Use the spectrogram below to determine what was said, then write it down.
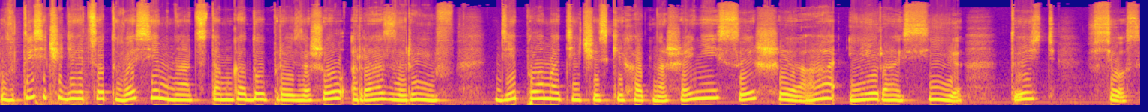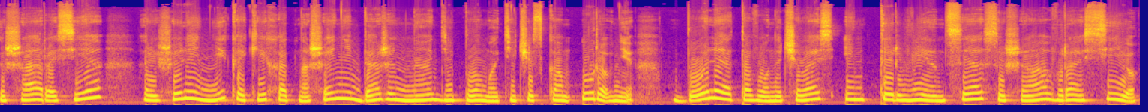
В 1918 году произошел разрыв дипломатических отношений США и России. То есть Все, США, Россия решили никаких отношений даже на дипломатическом уровне. Более того, началась интервенция США в Россию.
